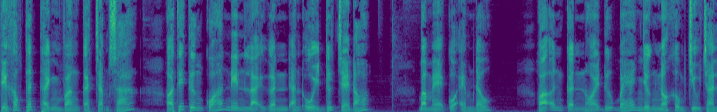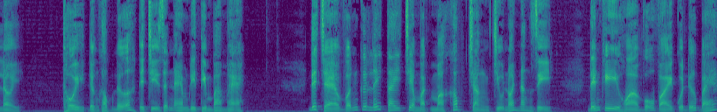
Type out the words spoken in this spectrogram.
Tiếng khóc thất thành vàng cả chạm xá. Hòa thấy thương quá nên lại gần an ủi đứa trẻ đó. Ba mẹ của em đâu? Hòa ân cần hỏi đứa bé nhưng nó không chịu trả lời. Thôi, đừng khóc nữa, để chị dẫn em đi tìm ba mẹ. Đứa trẻ vẫn cứ lấy tay che mặt mà khóc chẳng chịu nói năng gì. Đến khi Hòa vỗ vai của đứa bé,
